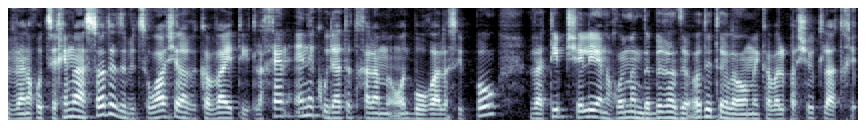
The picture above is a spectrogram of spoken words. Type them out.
ואנחנו צריכים לעשות את זה בצורה של הרכבה איטית. לכן אין נקודת התחלה מאוד ברורה לסיפור, והטיפ שלי, אנחנו יכולים לדבר על זה עוד יותר לעומק, אבל פשוט להתחיל.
